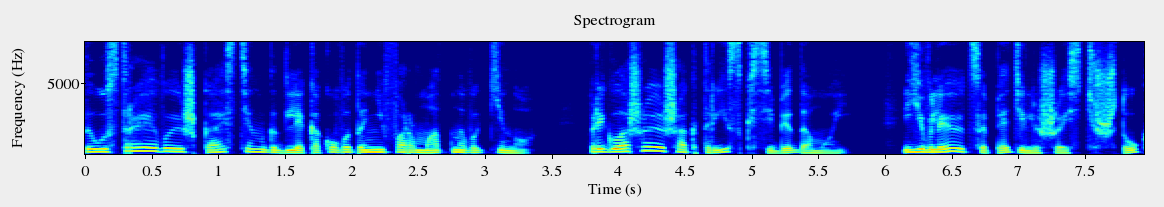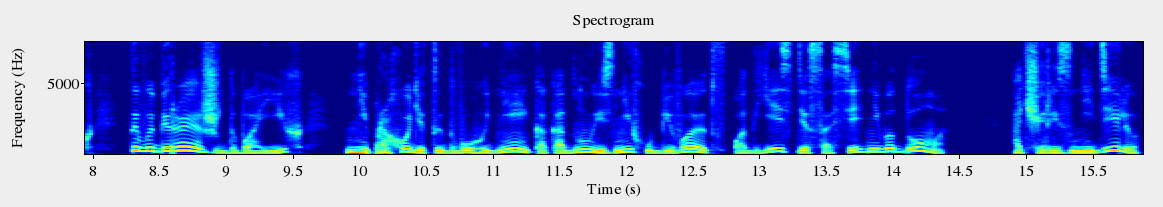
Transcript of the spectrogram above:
Ты устраиваешь кастинг для какого-то неформатного кино, приглашаешь актрис к себе домой. Являются пять или шесть штук, ты выбираешь двоих, не проходит и двух дней, как одну из них убивают в подъезде соседнего дома, а через неделю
